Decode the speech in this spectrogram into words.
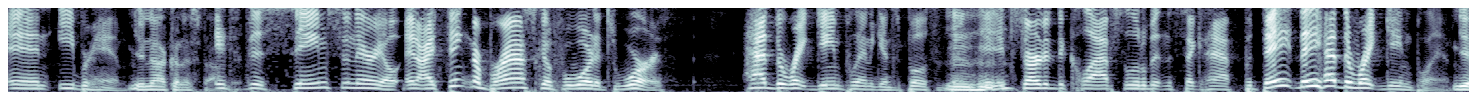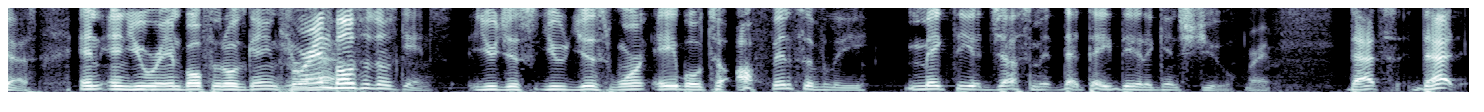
and Ibrahim. You're not going to stop. It's it. the same scenario, and I think Nebraska, for what it's worth, had the right game plan against both of them. Mm-hmm. It- started to collapse a little bit in the second half, but they they had the right game plan. Yes, and and you were in both of those games. You were in half. both of those games. You just you just weren't able to offensively make the adjustment that they did against you. Right. That's that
